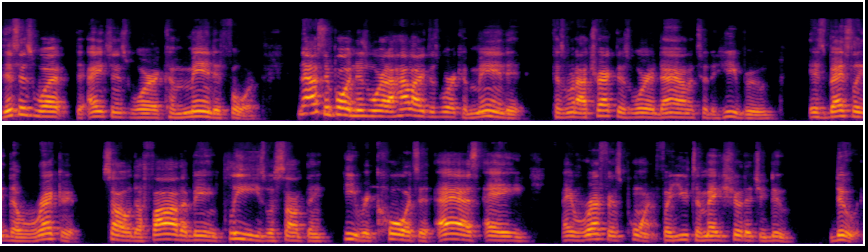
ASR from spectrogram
This is what the ancients were commended for. Now it's important this word, I highlight this word commended because when I track this word down into the Hebrew, it's basically the record. So the father being pleased with something, he records it as a, a reference point for you to make sure that you do do it.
